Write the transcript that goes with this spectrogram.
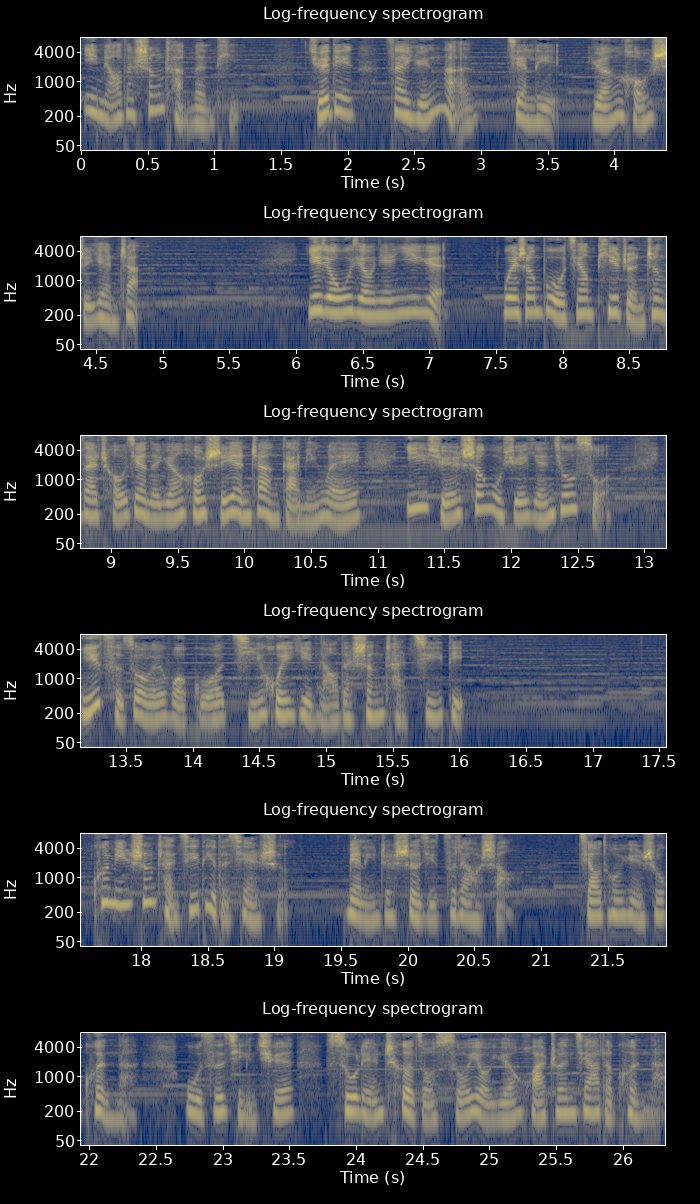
疫苗的生产问题，决定在云南建立猿猴实验站。一九五九年一月，卫生部将批准正在筹建的猿猴实验站改名为医学生物学研究所，以此作为我国吉辉疫苗的生产基地。昆明生产基地的建设面临着设计资料少、交通运输困难、物资紧缺、苏联撤走所有援华专家的困难。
